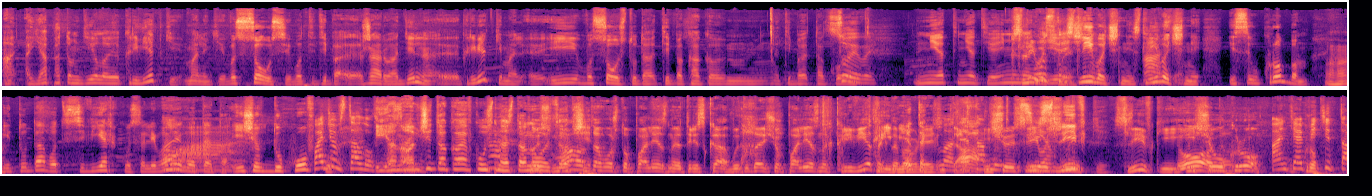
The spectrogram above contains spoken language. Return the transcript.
А, а я потом делаю креветки маленькие в соусе, вот типа э, жару отдельно э, креветки и вот соус туда типа как м, типа такой. Соевый. Нет, нет, я именно Сливочный. е- сливочный, А, сливочный и с укропом Ага. и туда вот сверху заливаю А. вот это, и еще в духовку. Пойдем в столовку И она сами. вообще такая вкусная То есть становится мало вообще. того, что полезная треска, вы туда еще полезных креветок, Креветок, добавляете. Ладно, да. Еще и сливочные. Сливки. Сливки и Да, еще да. укроп. Антиаппетит таблетка.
